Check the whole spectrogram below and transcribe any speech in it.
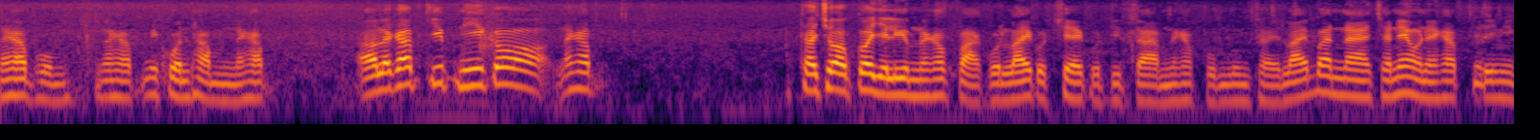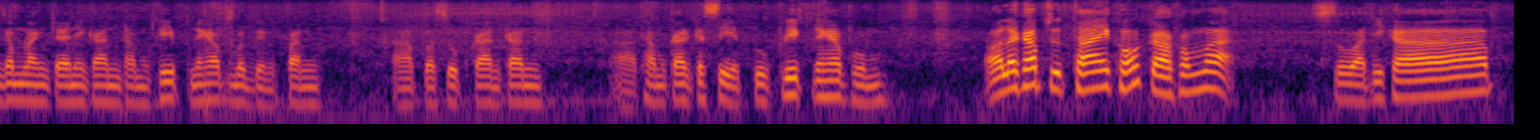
นะครับ ผมนะครับไม่ควรทำนะครับ เอาละครับคลิปนี้ก็นะครับ ถ้าชอบก็อย่าลืมนะครับ ฝากกดไลค์กดแชร์กดติดตามนะครับ ผมลุงชัยไลฟ์บ้านนาชาแนลนะครับจะได้มีกำลังใจในการทำคลิปนะครับมาแบ่งปันประสบการณ์การอ่าทำการเกษตรปลูกพริกนะครับ ผมเอาละครับสุดท้ายขอกล่าวคำว่า สวัสดีครับ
